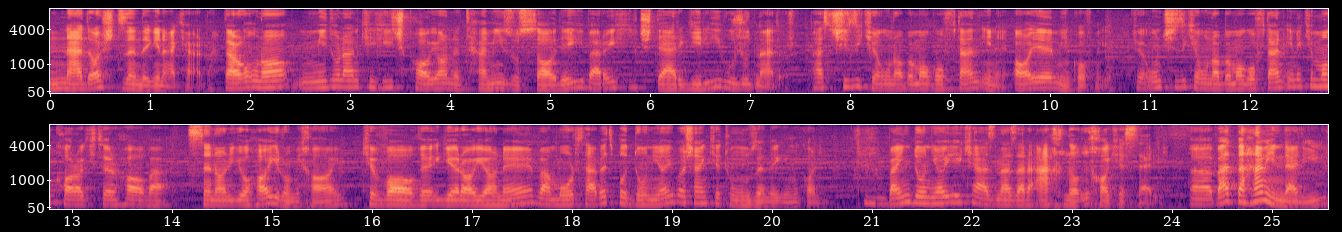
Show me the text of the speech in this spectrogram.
نداشت زندگی نکردن. در واقع اونا می‌دونن که هیچ پایان تمیز و ساده‌ای برای هیچ درگیری وجود نداره. پس چیزی که اونا به ما گفتن اینه. آقای مینکوف میگه که اون چیزی که اونا به ما گفتن اینه که ما کاراکترها و سناریوهایی رو می‌خوایم که واقع گرایانه و مرتبط با دنیایی باشن که تو اون زندگی می‌کنیم. و این دنیایی که از نظر اخلاقی خاکستری. بعد به همین دلیل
